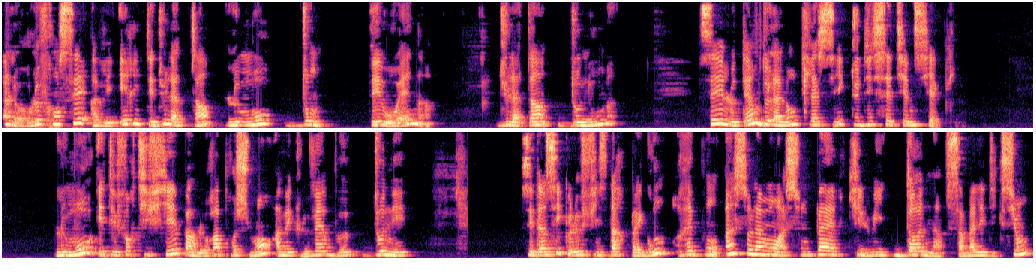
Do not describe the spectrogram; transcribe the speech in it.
Alors, le français avait hérité du latin le mot don, D-O-N, du latin donum, c'est le terme de la langue classique du XVIIe siècle. Le mot était fortifié par le rapprochement avec le verbe donner. C'est ainsi que le fils d'Arpagon répond insolemment à son père qui lui donne sa malédiction.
